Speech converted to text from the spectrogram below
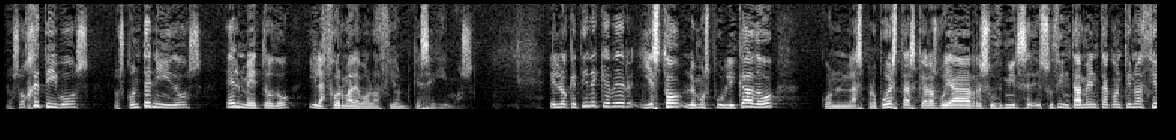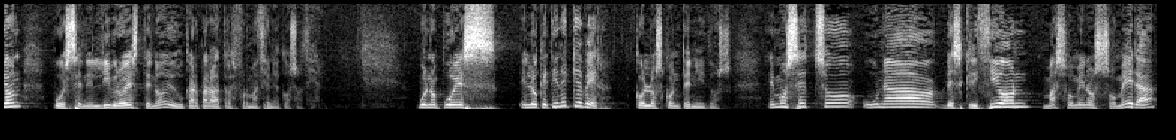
los objetivos, los contenidos, el método y la forma de evaluación que seguimos. En lo que tiene que ver, y esto lo hemos publicado con las propuestas que ahora os voy a resumir sucintamente a continuación, pues en el libro este, ¿no? Educar para la Transformación Ecosocial. Bueno, pues en lo que tiene que ver con los contenidos, hemos hecho una descripción más o menos somera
